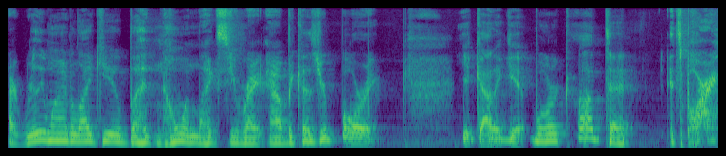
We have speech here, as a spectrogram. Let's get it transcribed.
I really wanted to like you, but no one likes you right now because you're boring. You gotta get more content. It's boring.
